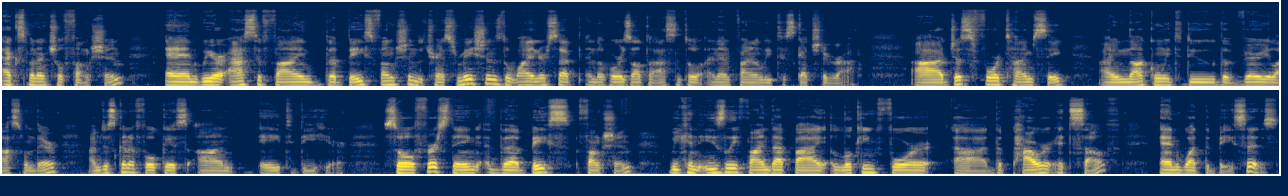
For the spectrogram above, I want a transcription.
exponential function and we are asked to find the base function, the transformations, the y-intercept, and the horizontal asymptote, and then finally to sketch the graph. Uh, just for time's sake, I'm not going to do the very last one there. I'm just going to focus on a to d here. So first thing, the base function, we can easily find that by looking for uh, the power itself and what the base is.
